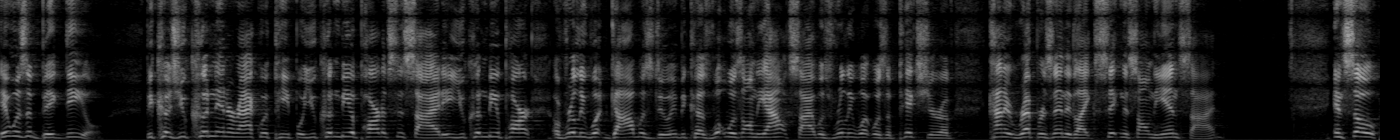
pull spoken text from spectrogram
it was a big deal because you couldn't interact with people, you couldn't be a part of society, you couldn't be a part of really what God was doing because what was on the outside was really what was a picture of kind of represented like sickness on the inside. And so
